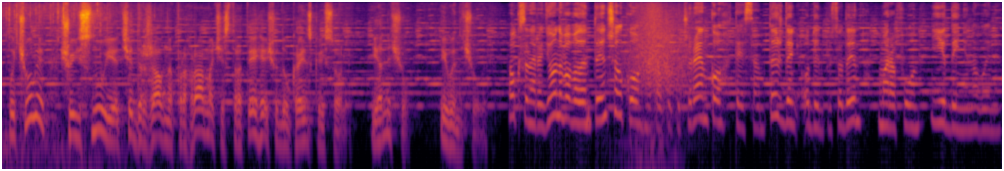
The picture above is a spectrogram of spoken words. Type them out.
Ви чули, що існує чи державна програма, чи стратегія щодо української солі? Я не чув. І ви не чули. Оксана Радіонова, Валентин Шелко, Наталка Кучеренко, сам Тиждень, 1+,1, Марафон. Єдині новини.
